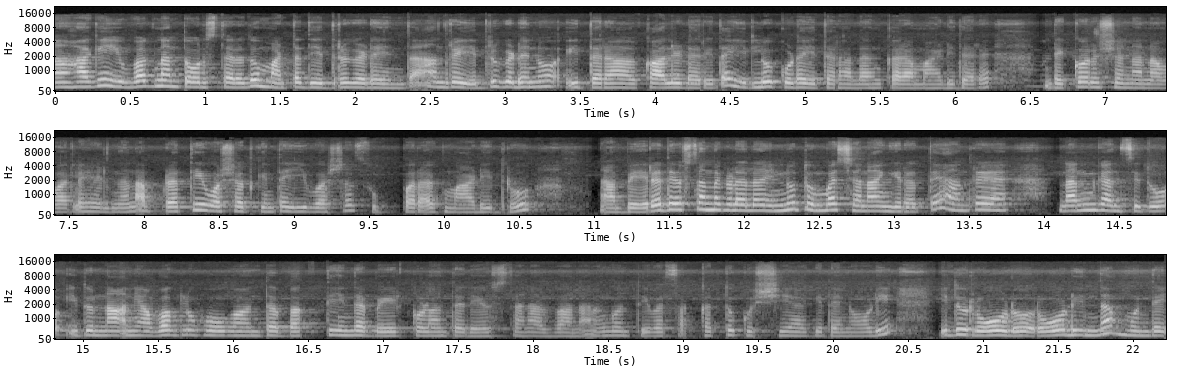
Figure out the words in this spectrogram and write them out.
ಹಾಗೆ ಇವಾಗ ನಾನು ತೋರಿಸ್ತಾ ಇರೋದು ಮಠದ ಎದುರುಗಡೆಯಿಂದ, ಅಂದರೆ ಎದುರುಗಡೆನೂ ಈ ಥರ ಕಾಲಿಡರ್ ಇದೆ, ಇಲ್ಲೂ ಕೂಡ ಈ ಥರ ಅಲಂಕಾರ ಮಾಡಿದ್ದಾರೆ. ಡೆಕೋರೇಷನ್ ನಾನು ಅವಾಗಲೇ ಹೇಳಿದ್ನಲ್ಲ, ಪ್ರತಿ ವರ್ಷದಕ್ಕಿಂತ ಈ ವರ್ಷ ಸೂಪರಾಗಿ ಮಾಡಿದರು. ಬೇರೆ ದೇವಸ್ಥಾನಗಳೆಲ್ಲ ಇನ್ನೂ ತುಂಬ ಚೆನ್ನಾಗಿರುತ್ತೆ, ಅಂದರೆ ನನಗನ್ಸಿದ್ದು ಇದು ನಾನು ಯಾವಾಗಲೂ ಹೋಗೋವಂಥ ಭಕ್ತಿಯಿಂದ ಬೇಡ್ಕೊಳ್ಳೋವಂಥ ದೇವಸ್ಥಾನ ಅಲ್ವಾ? ನನಗಂತೂ ಇವತ್ತು ಸಖತ್ತು ಖುಷಿಯಾಗಿದೆ ನೋಡಿ. ಇದು ರೋಡು ರೋಡಿಂದ ಮುಂದೆ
